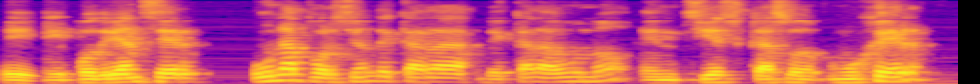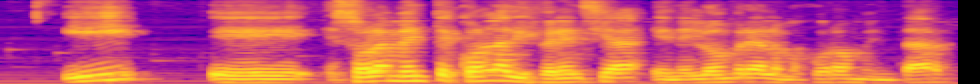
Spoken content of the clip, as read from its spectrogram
eh, podrían ser una porción de cada, de cada uno, en si es caso mujer, y eh, solamente con la diferencia en el hombre a lo mejor aumentar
